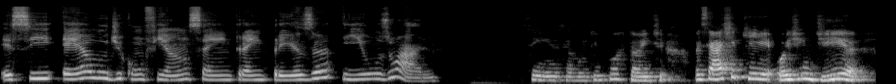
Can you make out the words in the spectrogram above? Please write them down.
esse elo de confiança entre a empresa e o usuário. Sim, isso é muito importante. Você acha que hoje em dia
